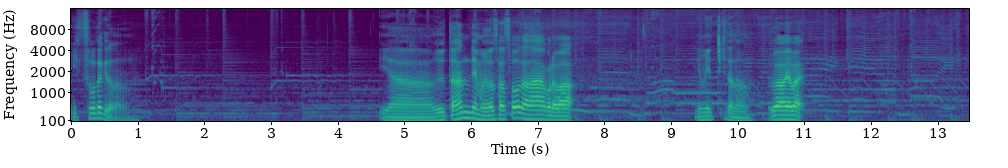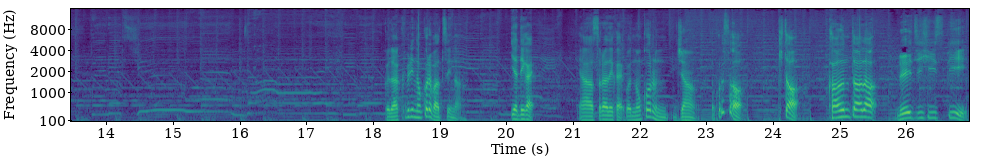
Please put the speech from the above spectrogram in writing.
いそうだけどな。いやー、歌んでも良さそうだな、これは。いや、めっちゃ来たな。うわー、やばい。これダックビリ残れば熱いな。いや、でかい。いやー、それはでかい。これ残るんじゃん。これさ、来た。カウンターだ。レイジヒースピ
